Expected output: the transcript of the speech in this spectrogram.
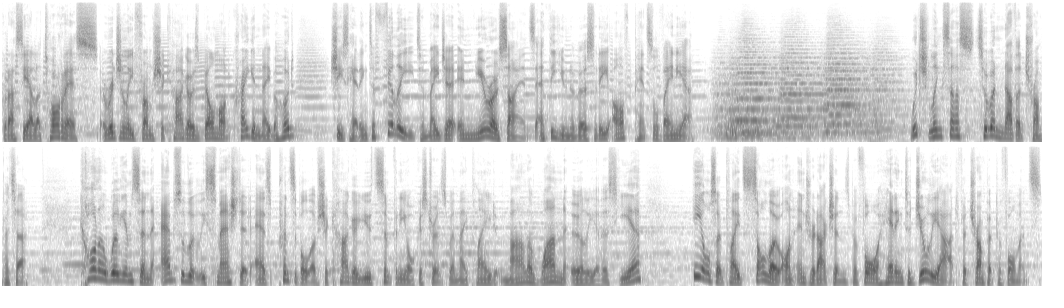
Graciela Torres, originally from Chicago's Belmont Cragin neighborhood, she's heading to Philly to major in neuroscience at the University of Pennsylvania. Which links us to another trumpeter. Connor Williamson absolutely smashed it as principal of Chicago Youth Symphony Orchestras when they played Mahler 1 earlier this year. He also played solo on introductions before heading to Juilliard for trumpet performance.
